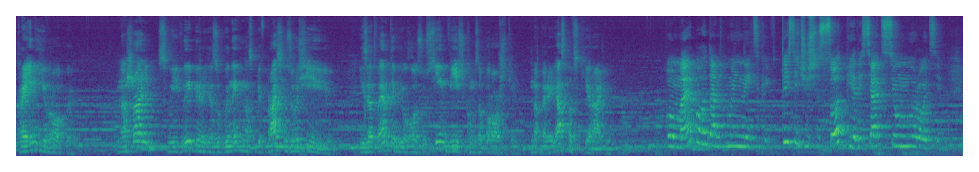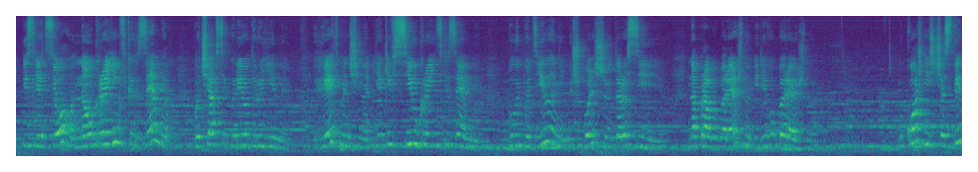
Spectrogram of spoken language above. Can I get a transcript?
країн Європи. На жаль, свій вибір я зупинив на співпраці з Росією і затвердив його з усім військом Запорожським на Переяславській раді. Помер Богдан Хмельницький в 1657 році. Після цього на українських землях почався період руїни. Гетьманщина, як і всі українські землі, були поділені між Польщею та Росією на правобережну і лівобережну. У кожній з частин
